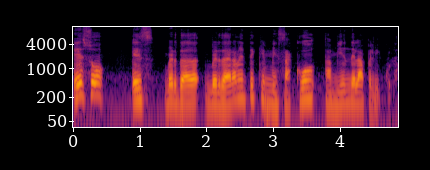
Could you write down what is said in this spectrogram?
Eso es verdad, verdaderamente que me sacó también de la película.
